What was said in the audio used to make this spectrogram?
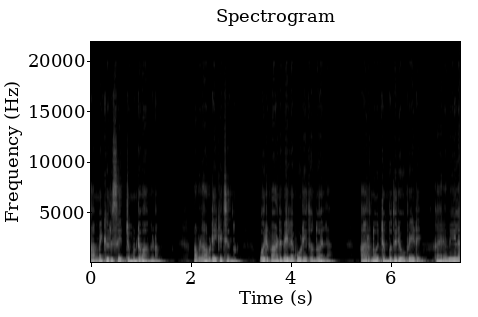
അമ്മയ്ക്കൊരു സെറ്റ് മുണ്ട് വാങ്ങണം. അവൾ അവിടേക്ക് ചെന്നു. ഒരുപാട് വില കൂടിയതൊന്നുമല്ല. അറുന്നൂറ്റമ്പത് രൂപയുടെ കരിനീല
